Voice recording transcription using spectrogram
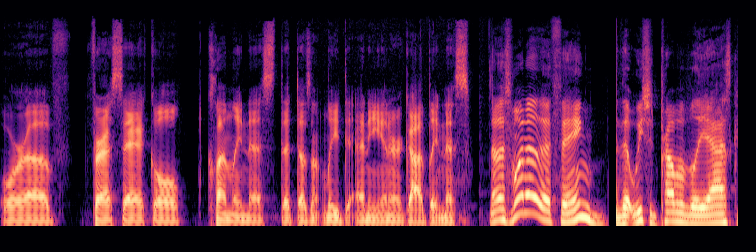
or of Pharisaical cleanliness that doesn't lead to any inner godliness. Now, there's one other thing that we should probably ask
